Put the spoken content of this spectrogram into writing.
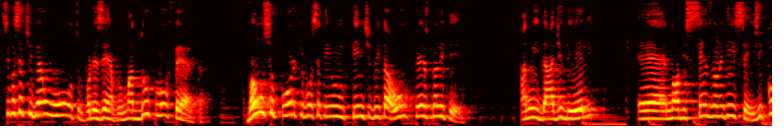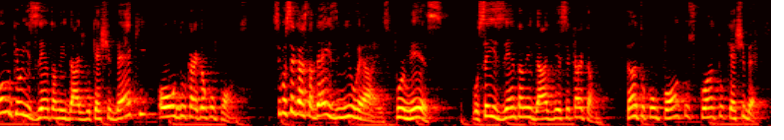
se você tiver um outro, por exemplo, uma dupla oferta. Vamos supor que você tem um Infinity do Itaú Personalité. A anuidade dele é 996. E como que eu isento a anuidade do cashback ou do cartão com pontos? Se você gasta 10 mil reais por mês, você isenta a anuidade desse cartão, tanto com pontos quanto cashback.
